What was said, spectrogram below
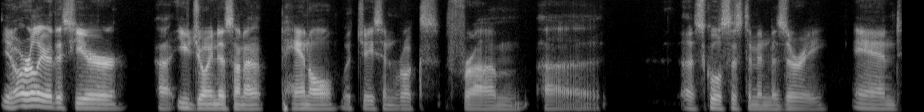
you know, earlier this year, uh, you joined us on a panel with Jason Rooks from uh, a school system in Missouri. And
